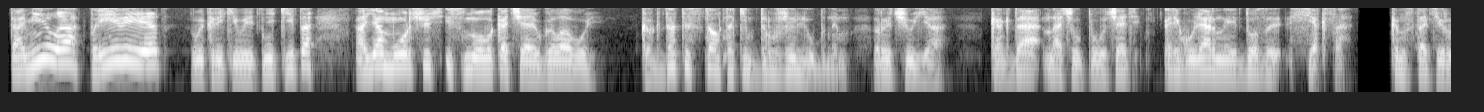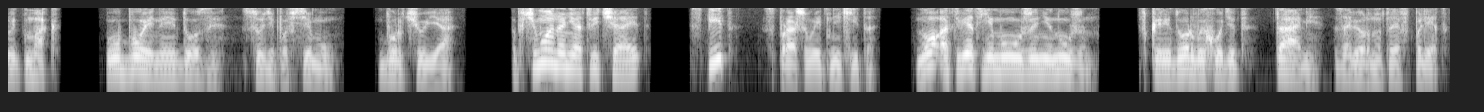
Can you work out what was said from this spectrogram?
«Томила, привет!» — выкрикивает Никита, а я морщусь и снова качаю головой. «Когда ты стал таким дружелюбным?» — рычу я. «Когда начал получать регулярные дозы секса», — констатирует Мак. «Убойные дозы, судя по всему», — бурчу я. «А почему она не отвечает? Спит?» — спрашивает Никита. Но ответ ему уже не нужен. В коридор выходит Тами, завернутая в плед.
